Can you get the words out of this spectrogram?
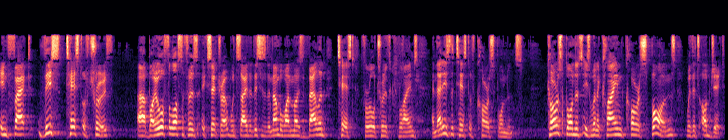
In fact, this test of truth, uh, by all philosophers, etc., would say that this is the number one most valid test for all truth claims, and that is the test of correspondence. Correspondence is when a claim corresponds with its object.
